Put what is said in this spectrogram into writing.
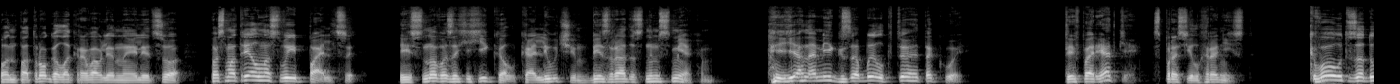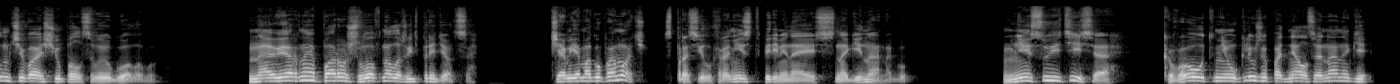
Он потрогал окровавленное лицо, посмотрел на свои пальцы. И снова захихикал колючим, безрадостным смехом. Я на миг забыл, кто я такой. «Ты в порядке?» – спросил хронист. Квоут задумчиво ощупал свою голову. «Наверное, пару швов наложить придется». «Чем я могу помочь?» – спросил хронист, переминаясь с ноги на ногу. «Не суетись, а!» Квоут неуклюже поднялся на ноги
